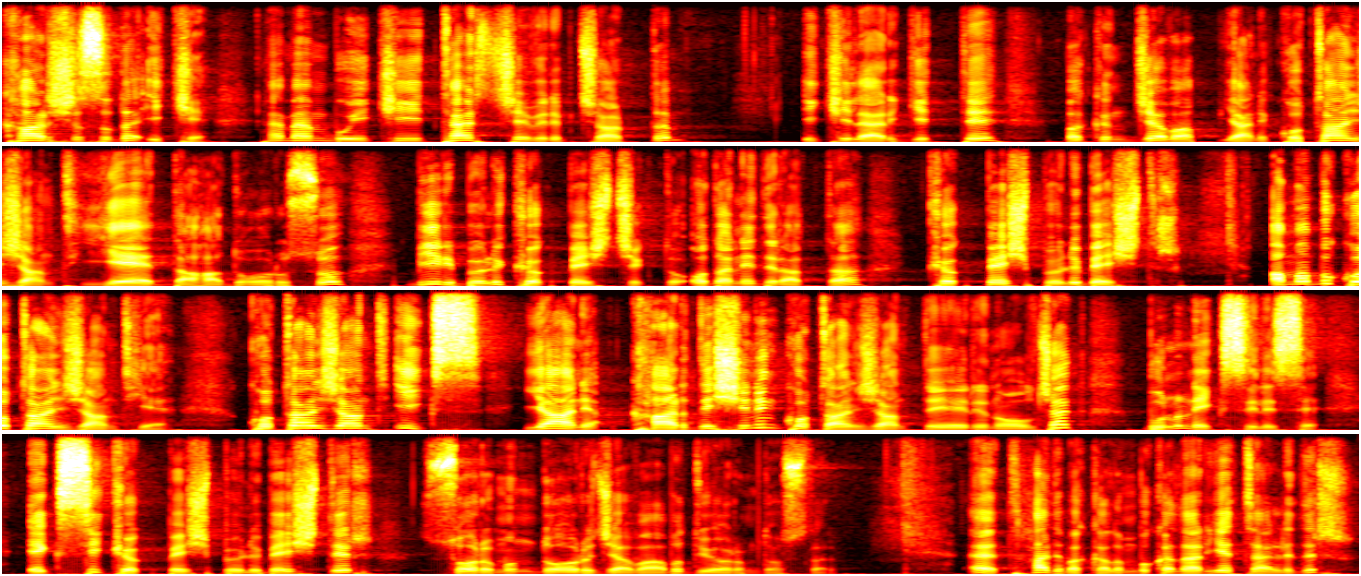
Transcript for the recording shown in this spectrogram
karşısı da 2. Hemen bu 2'yi ters çevirip çarptım. 2'ler gitti. Bakın cevap yani kotanjant y daha doğrusu 1 bölü kök 5 çıktı. O da nedir hatta? Kök 5 bölü 5'tir. Ama bu kotanjant y. Kotanjant x yani kardeşinin kotanjant değeri ne olacak? Bunun eksilisi. Eksi kök 5 bölü 5'tir. Sorumun doğru cevabı diyorum dostlarım. Evet hadi bakalım bu kadar yeterlidir.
